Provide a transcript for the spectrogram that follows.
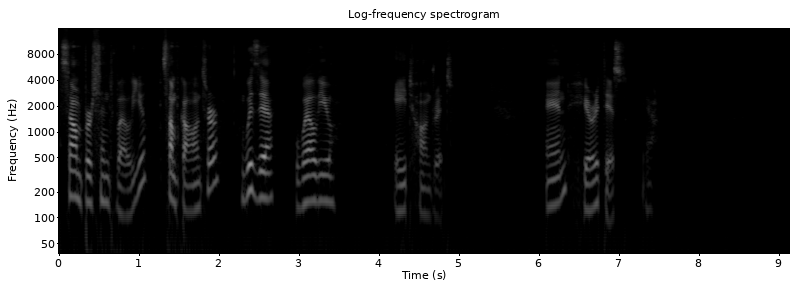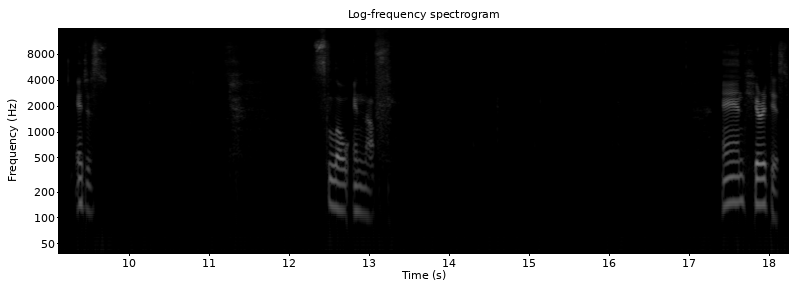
some percent value, some counter with the value 800 and here it is yeah it is slow enough and here it is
